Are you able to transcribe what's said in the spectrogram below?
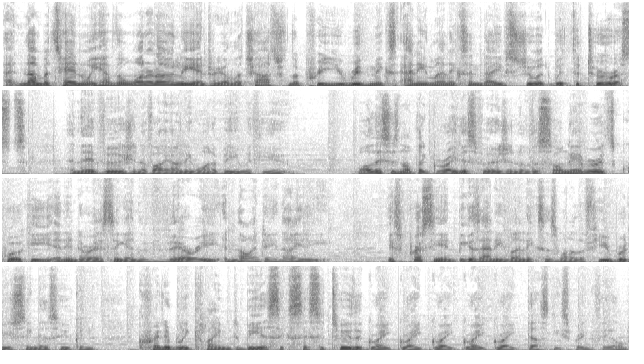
At number 10 we have the one and only entry on the charts from the pre-Eurythmics Annie Lennox and Dave Stewart with The Tourists and their version of I Only Want to Be With You. While this is not the greatest version of the song ever, it's quirky and interesting and very 1980. It's prescient because Annie Lennox is one of the few British singers who can credibly claimed to be a successor to the great, great, great, great, great Dusty Springfield,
